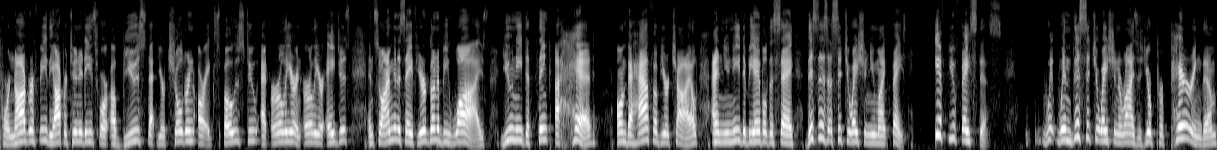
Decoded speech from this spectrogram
pornography, the opportunities for abuse that your children are exposed to at earlier and earlier ages? And so I'm going to say if you're going to be wise, you need to think ahead on behalf of your child, and you need to be able to say, This is a situation you might face. If you face this, when this situation arises, you're preparing them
